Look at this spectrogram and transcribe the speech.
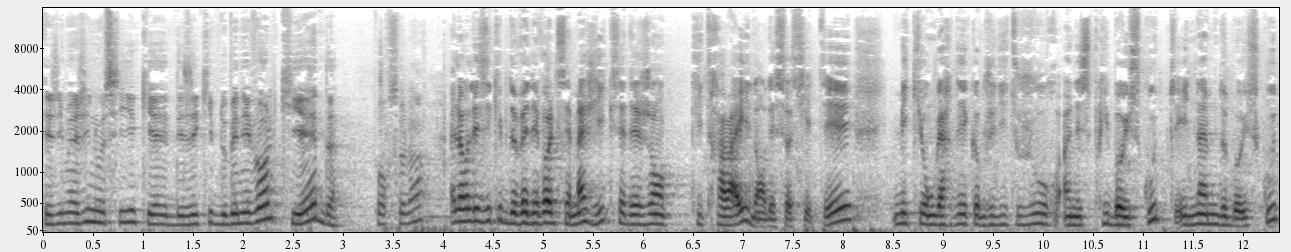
Et j'imagine aussi qu'il y a des équipes de bénévoles qui aident pour cela? Alors les équipes de bénévoles, c'est magique, c'est des gens qui travaillent dans des sociétés, mais qui ont gardé, comme je dis toujours, un esprit boy scout et une âme de boy scout,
